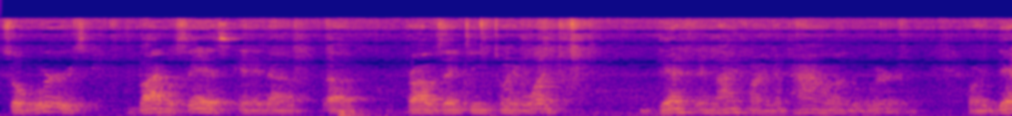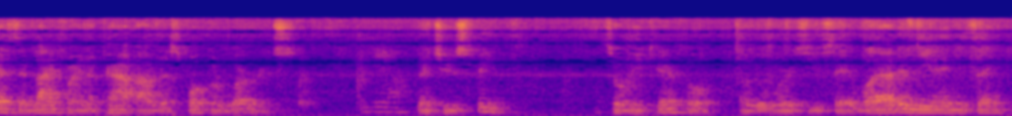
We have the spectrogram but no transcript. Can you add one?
So words, the Bible says in uh, uh, Proverbs 18, 21, death and life are in the power of the word. Or death and life are in the power of the spoken words Yeah. that you speak. So be careful of the words you say. Well, I didn't mean anything.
